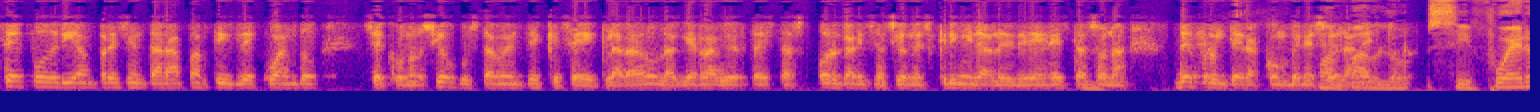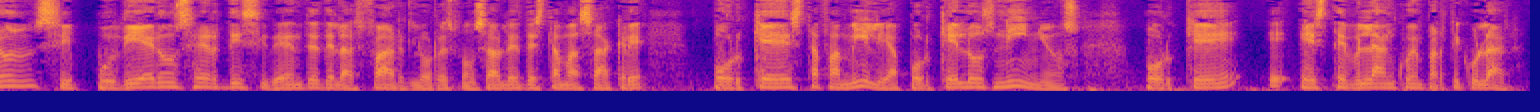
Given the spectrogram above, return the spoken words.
se podrían presentar a partir de cuando se conoció justamente que se declararon la guerra abierta a estas organizaciones criminales en esta zona de frontera con Venezuela. Juan Pablo, si fueron, si pudieron ser disidentes de las FARC, los responsables de esta masacre, ¿por qué esta familia? ¿Por qué los niños? ¿Por qué eh, este blanco en particular?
